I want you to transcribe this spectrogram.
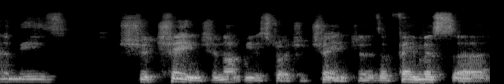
enemies should change should not be destroyed, should change. There's a famous uh,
